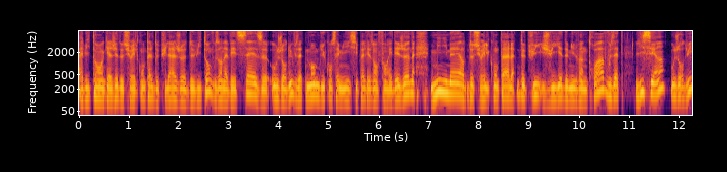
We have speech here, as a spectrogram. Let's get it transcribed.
Habitant engagé de Suril-Comtal depuis l'âge de 8 ans, vous en avez 16 aujourd'hui. Vous êtes membre du conseil municipal des enfants et des jeunes, mini-maire de Suril-Comtal depuis juillet 2023. Vous êtes lycéen aujourd'hui.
